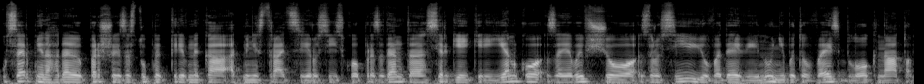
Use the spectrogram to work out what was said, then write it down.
У серпні нагадаю, перший заступник керівника адміністрації російського президента Сергій Кірієнко заявив, що з Росією веде війну, нібито весь блок НАТО,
